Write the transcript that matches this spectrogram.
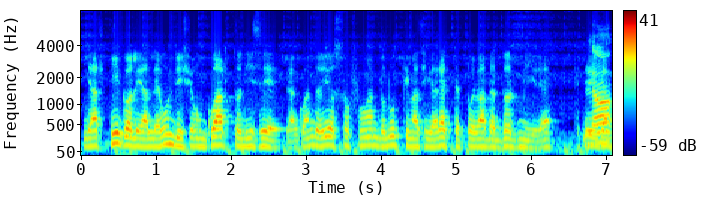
gli articoli alle 11 e un quarto di sera, quando io sto fumando l'ultima sigaretta e poi vado a dormire, No,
